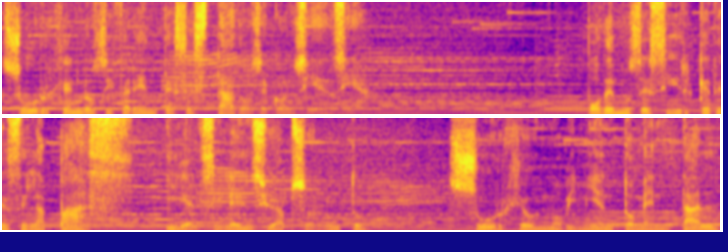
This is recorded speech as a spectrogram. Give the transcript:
surgen los diferentes estados de conciencia. Podemos decir que desde la paz y el silencio absoluto surge un movimiento mental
